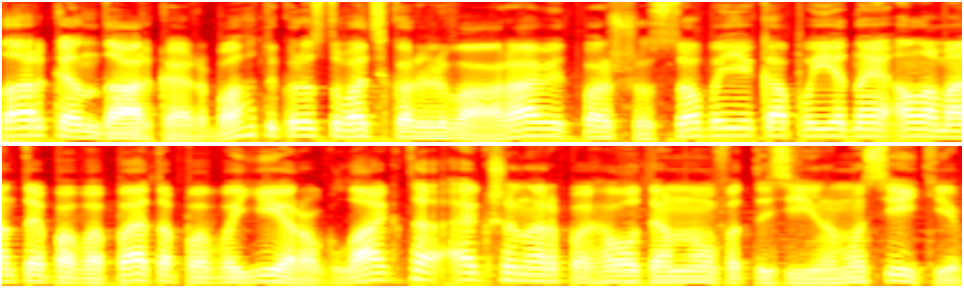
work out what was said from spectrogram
Dark and Darker – багатокористувацька рольова гра від першої особи, яка поєднує елементи PvP та PvE, роглайк та екшен RPG у темному фантазійному світі.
